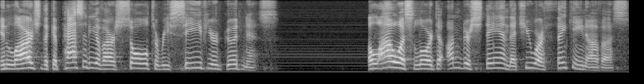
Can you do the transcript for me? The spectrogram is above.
Enlarge the capacity of our soul to receive your goodness. Allow us, Lord, to understand that you are thinking of us,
